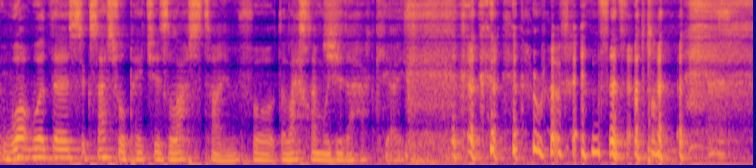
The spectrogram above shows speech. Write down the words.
What were the successful pitches last time? For the last time we did a hacky, I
